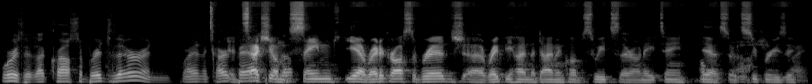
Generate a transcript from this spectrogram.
Where is it? Across the bridge there and right in the cart It's actually on the same, yeah, right across the bridge, uh, right behind the Diamond Club Suites there on 18. Oh yeah, so gosh. it's super easy. Right.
